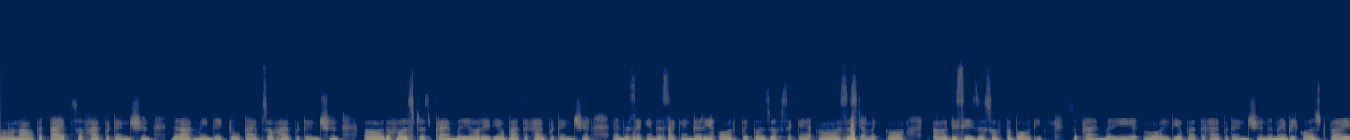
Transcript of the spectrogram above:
Uh, now the types of hypertension. There are mainly two types of hypertension. Uh, the first is primary or idiopathic hypertension, and the second is secondary or because of second uh, systemic uh, uh, diseases of the body. So primary or idiopathic hypertension may be caused by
